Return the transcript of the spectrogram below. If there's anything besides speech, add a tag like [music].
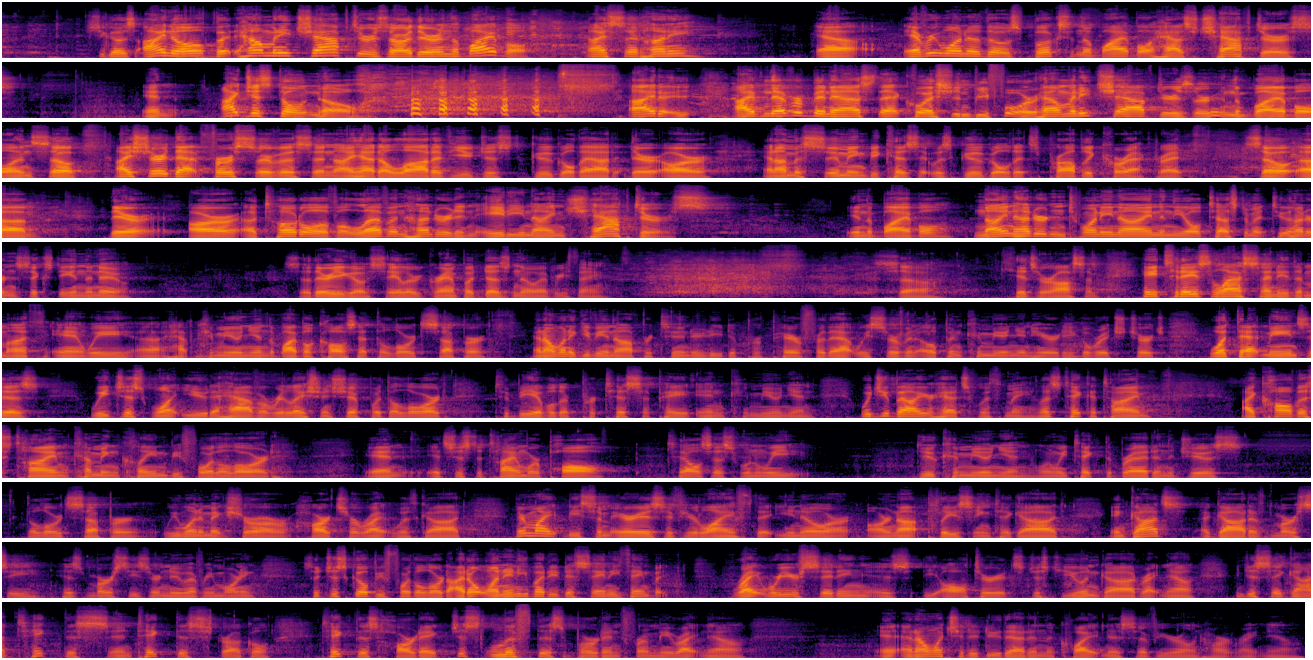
she goes, I know, but how many chapters are there in the Bible? And I said, Honey, uh, every one of those books in the Bible has chapters, and I just don't know. [laughs] I, have never been asked that question before. How many chapters are in the Bible? And so I shared that first service, and I had a lot of you just Google that. There are, and I'm assuming because it was Googled, it's probably correct, right? So um, there are a total of 1,189 chapters in the Bible, 929 in the Old Testament, 260 in the New. So there you go, sailor. Grandpa does know everything. [laughs] so, kids are awesome. Hey, today's the last Sunday of the month, and we uh, have communion. The Bible calls it the Lord's Supper. And I want to give you an opportunity to prepare for that. We serve an open communion here at Eagle Ridge Church. What that means is we just want you to have a relationship with the Lord to be able to participate in communion. Would you bow your heads with me? Let's take a time. I call this time coming clean before the Lord. And it's just a time where Paul tells us when we do communion, when we take the bread and the juice, the Lord's Supper, we want to make sure our hearts are right with God. There might be some areas of your life that you know are, are not pleasing to God. And God's a God of mercy. His mercies are new every morning. So just go before the Lord. I don't want anybody to say anything, but right where you're sitting is the altar. It's just you and God right now. And just say, God, take this sin, take this struggle, take this heartache, just lift this burden from me right now. And, and I want you to do that in the quietness of your own heart right now.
